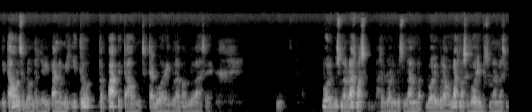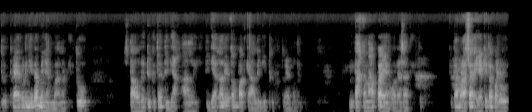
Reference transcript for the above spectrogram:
Di tahun sebelum terjadi pandemi itu tepat di tahun sekitar 2018 ya. 2019 masuk masuk 2019 2018 masuk 2019 itu traveling kita banyak banget. Itu setahun itu kita tiga kali. Tiga kali atau empat kali gitu traveling. Entah kenapa ya pada saat itu. Kita merasa ya kita perlu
